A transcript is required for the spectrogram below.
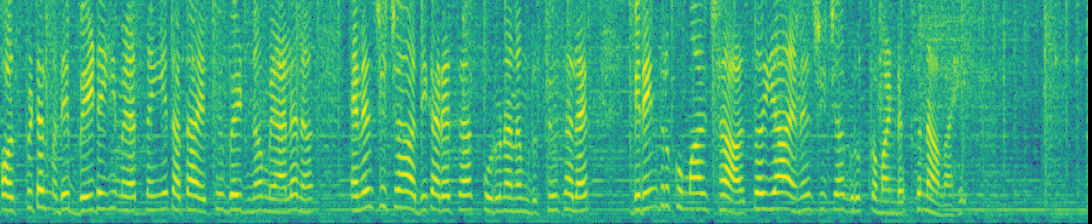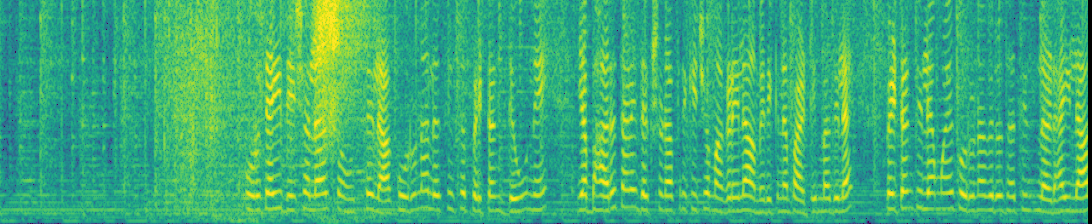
हॉस्पिटलमध्ये बेडही मिळत नाहीयेत. आता आयसीयू बेड न मिळाल्यानं एनएसजीच्या अधिकाऱ्याचा कोरोनानं मृत्यू झालाय. बिरेंद्र कुमार झा असं या एनएसजीच्या ग्रुप कमांडरचं नाव आहे. कोणत्याही देशाला संस्थेला कोरोना लसीचं पेटंट देऊ नये या भारत आणि दक्षिण आफ्रिकेच्या मागणीला अमेरिकेनं पाठिंबा दिलाय. पेटंट दिल्यामुळे कोरोनाविरोधातील लढाईला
